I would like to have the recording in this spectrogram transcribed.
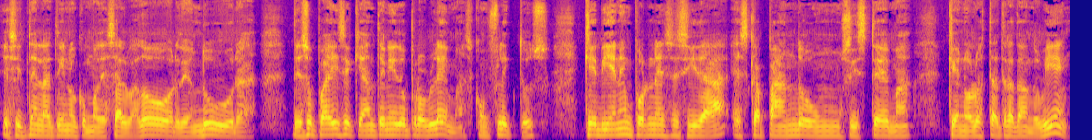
existen latinos como de Salvador, de Honduras, de esos países que han tenido problemas, conflictos, que vienen por necesidad escapando un sistema que no lo está tratando bien.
